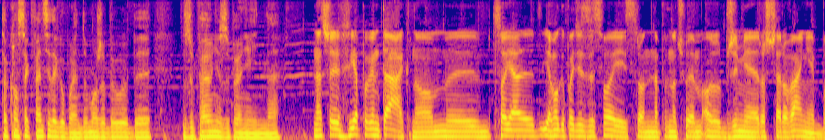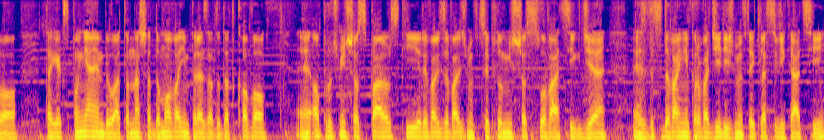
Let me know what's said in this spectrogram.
to konsekwencje tego błędu może byłyby zupełnie, zupełnie inne. Znaczy, ja powiem tak, no, co ja, ja mogę powiedzieć ze swojej strony, na pewno czułem olbrzymie rozczarowanie, bo tak jak wspomniałem, była to nasza domowa impreza, dodatkowo e, oprócz Mistrzostw Polski rywalizowaliśmy w cyklu Mistrzostw Słowacji, gdzie e, zdecydowanie prowadziliśmy w tej klasyfikacji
